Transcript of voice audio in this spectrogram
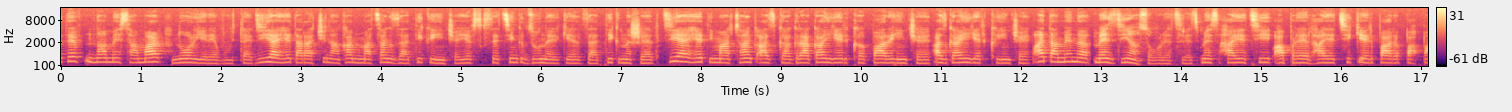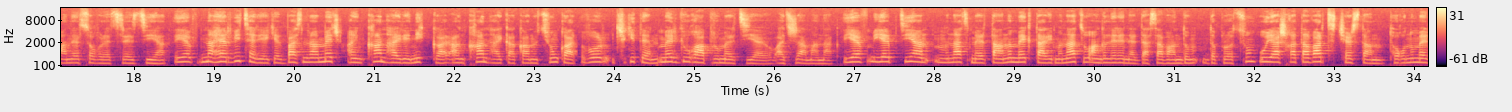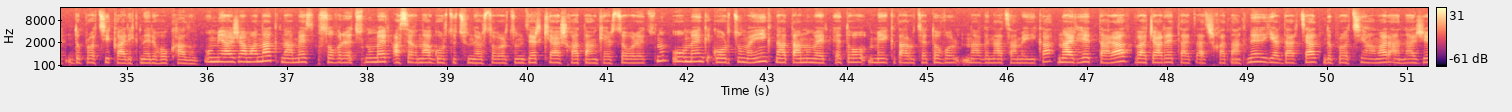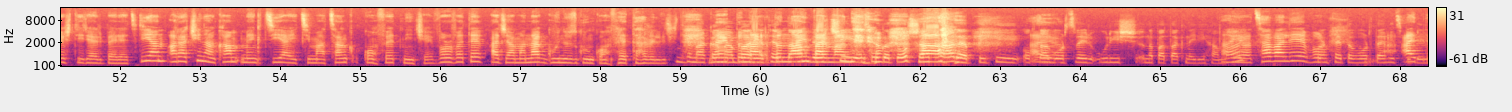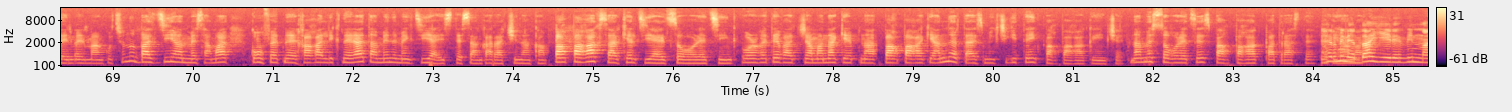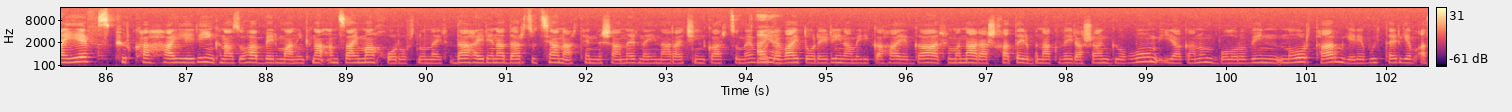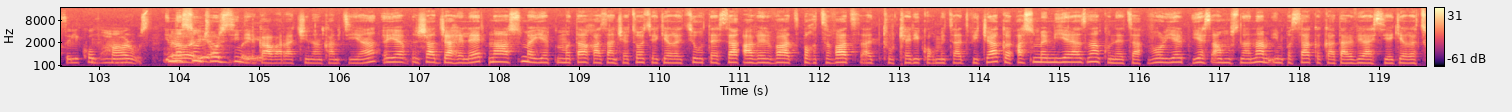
որովհետև նա մեզ համար նոր երևույթ է։ Ձիայի հետ առաջին անգամ իմացանք զատիկը ինչ է եւ սկսեցինք ձուն երկել, զատիկ նշել։ Ձիայի հետ իմացանք ազգագրական երգը, բարը ինչ է, ազգային երգը ինչ է։ Այդ ամենը մեզ Ձիան սովորեցրեց, մեզ հայեցի ապրել, հայեցի կերպարը պահպանել սովորեցրեց Ձիան։ Եվ նա հերվից էր եկել, բայց նրա մեջ այնքան հայրենիք կար, այնքան հայկականություն կար, որ չգիտեմ, մեր գյուղը ապրում էր Ձիայով այդ ժամանակ։ Եվ երբ Ձիան մնաց մեր տանը 1 տարի մնաց ու անգլերեն էր դասավանդում դպրոցում ու աշխատավարձ չէր ստանում, թողնում էր դպրոցի կարիքները հոգալուն։ Ու միաժամանակ նա մեզ սովորեցնում էր ասեղնագործություններ, սովորեցում ձերքի աշխատանք էր սովորեցնում ու մենք գործում էինք, նա տանում էր, հետո 1 տարուց հետո որ նա գնաց Ամերիկա, նա իր հետ տարավ, վաճառեց այդ աշխատանքները եւ դարձյալ դպրոցի համար անհրաժեշտ իրեր բերեց։ Ձիան առաջին անգամ մենք Ձիայից իմացանք կոնֆետն ինչ է, որովհետեւ այդ ժամանակ գույնուզգուն կոնֆետ ավելի ճիշտ։ Բնականաբար, եթե տան վերջին երկու կտոր շաքարը պիտի օգտագործվեր ուրիշ նպատակների համար։ Այո, ցավալի է, որ կոնֆետը որտեղից պիտի լինի։ Այդ էր մեր մանկությունը, բայց Ձիան մեզ համար կոնֆետներ, խաղալիքներ, այդ ամենը մենք Ձիայից տեսանք առաջին անգամ։ Պաղպաղակ սարքել Ձիայից սովորեցինք, որովհետև այդ ժամանակ երբ նա պաղպաղակյանն էր տալիս, մենք չգիտեինք պաղպաղակը ինչ է։ Նա մեզ սովորեցեց պաղպաղակ պատրաստել։ Հերմինե, դա երևի նաև սփյուռքահայերի ինքնազոհաբերման, ինքնաընծայման խորհուրդն ուներ։ Դա հայրենադարձության արդեն նշաններն էին առաջին կարծում եմ, որտեղ այդ օրերին Ամերիկահայը գար, մնար աշխատեր, բնակվեր Աշան գյուղում, իրականում բոլորովին նոր թարմ երևույթ էր եւ ասելիքով հարուստ։ 94-ին եկավ առաջին անգամ Տիա եւ շատ ջահել էր։ Նա ասում է, երբ մտա Ղազանչեցոց եկեղեցի ու տեսա ավերված, բղծված այդ թուրքերի կողմից այդ վիճակը, ասում է մի երազանք ունեցա, որ երբ ես ամուսնանամ, իմ պսակը կատարվի այս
